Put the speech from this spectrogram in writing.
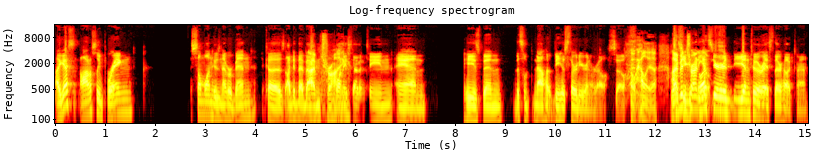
I guess honestly, bring someone who's never been because I did that back I'm in trying. 2017, and he's been. This will now be his third year in a row. So oh hell yeah! I've been trying to once get. you're you get into a race, they're hooked, man.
